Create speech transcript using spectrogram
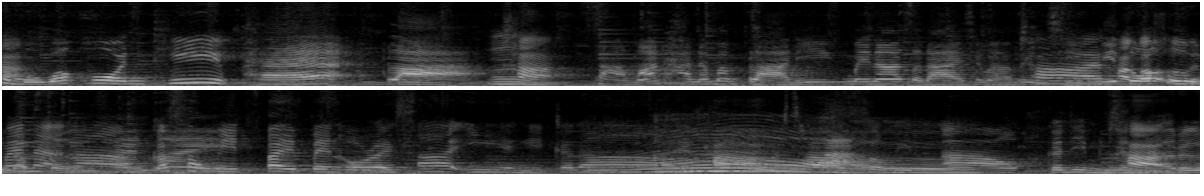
สมมุติว่าคนที่แพ้ปลา อืม ค่ะ สามารถทานน้ำมันปลานี้ไม่น่าจะได้ใช่ไหมพี่ใช่ชิงมีค่ะตัวก็คือื่นไม่แบบแนะเสริมแทนนำไหมก็สวิตช์ไปเป็นโอเรซ่าอีอย่างนี้ก็ได้อืมค่ะค่ะใช่สวิตช์เอาก็ดีเหมือนกันค่ะนะหรือ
